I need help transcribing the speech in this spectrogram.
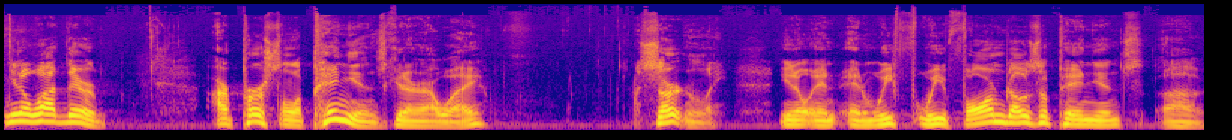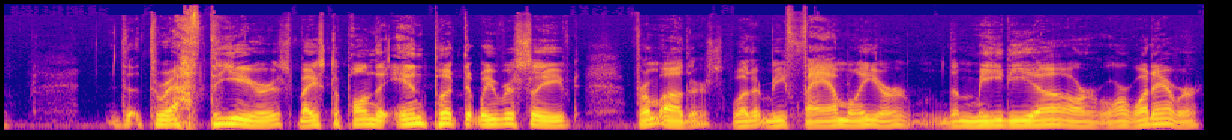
you know what? There, our personal opinions get in our way, certainly you know, and, and we we formed those opinions uh, th- throughout the years based upon the input that we received from others, whether it be family or the media or, or whatever.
